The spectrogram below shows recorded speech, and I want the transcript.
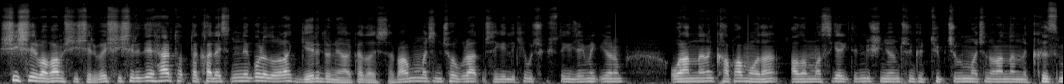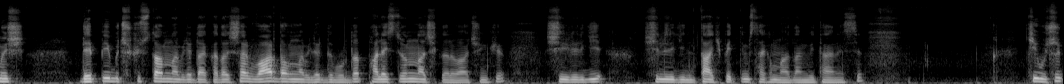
şişir babam şişir. Ve şişirdiği her topta kalesinde gol olarak geri dönüyor arkadaşlar. Ben bu maçın çok rahat bir şekilde 2.5 üstte gideceğimi bekliyorum. Oranların kapanmadan alınması gerektiğini düşünüyorum. Çünkü Tüpçü bu maçın oranlarını kısmış. Dep bir buçuk üstte alınabilirdi arkadaşlar. Var da alınabilirdi burada. Palestino'nun açıkları var çünkü. Şili Ligi, Şili Ligi'ni takip ettiğimiz takımlardan bir tanesi. 2.5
